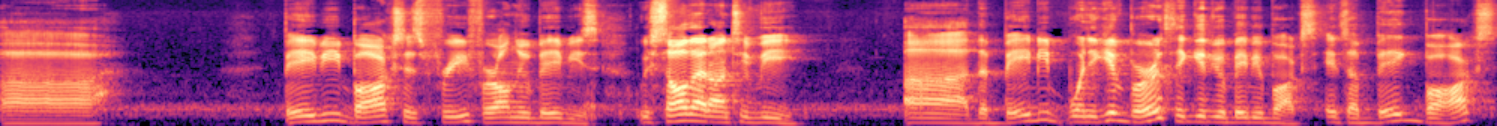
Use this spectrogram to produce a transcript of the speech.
Uh, baby box is free for all new babies. We saw that on TV. Uh, the baby when you give birth, they give you a baby box. It's a big box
